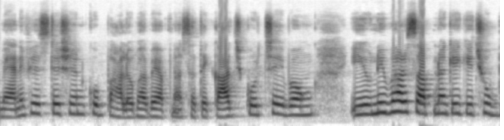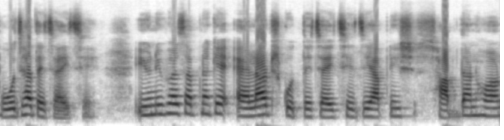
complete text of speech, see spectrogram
ম্যানিফেস্টেশন খুব ভালোভাবে আপনার সাথে কাজ করছে এবং ইউনিভার্স আপনাকে কিছু বোঝাতে চাইছে। ইউনিভার্স আপনাকে অ্যালার্ট করতে চাইছে যে আপনি সাবধান হন,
